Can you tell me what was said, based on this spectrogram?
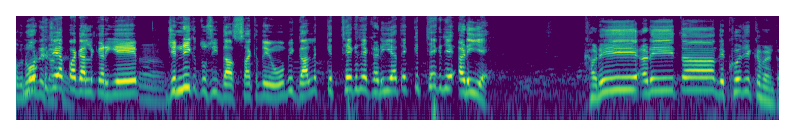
ਇਗਨੋਰ ਨਹੀਂ ਜੇ ਆਪਾਂ ਗੱਲ ਕਰੀਏ ਜਿੰਨੀ ਕੁ ਤੁਸੀਂ ਦੱਸ ਸਕਦੇ ਹੋ ਵੀ ਗੱਲ ਕਿੱਥੇ ਕੁ ਜੇ ਖੜੀ ਹੈ ਤੇ ਕਿੱਥੇ ਕੁ ਜੇ ਅੜੀ ਹੈ ਖੜੀ ਅੜੀ ਤਾਂ ਦੇਖੋ ਜੀ ਇੱਕ ਮਿੰਟ।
